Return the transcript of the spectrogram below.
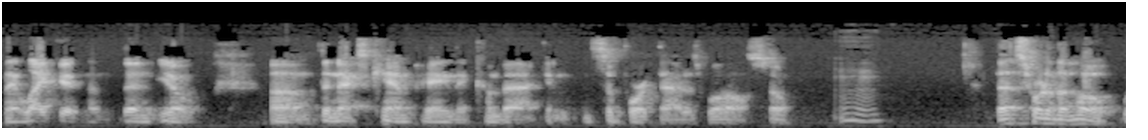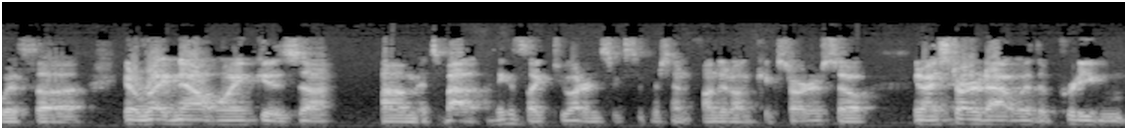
they like it, and then you know um, the next campaign they come back and, and support that as well. So that's sort of the hope. With uh, you know, right now Oink is uh, um, it's about I think it's like 260 percent funded on Kickstarter. So you know, I started out with a pretty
